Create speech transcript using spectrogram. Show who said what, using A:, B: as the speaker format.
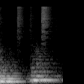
A: thank you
